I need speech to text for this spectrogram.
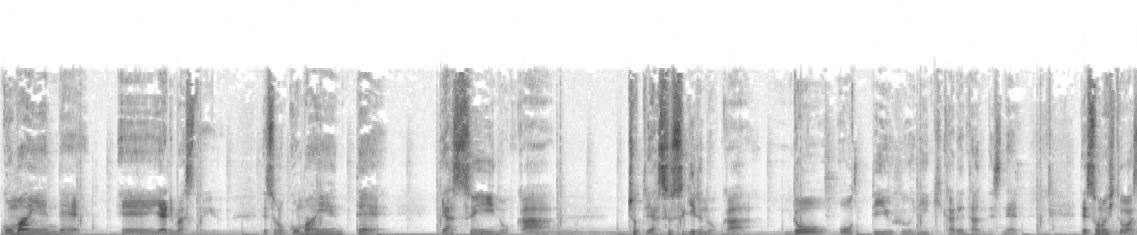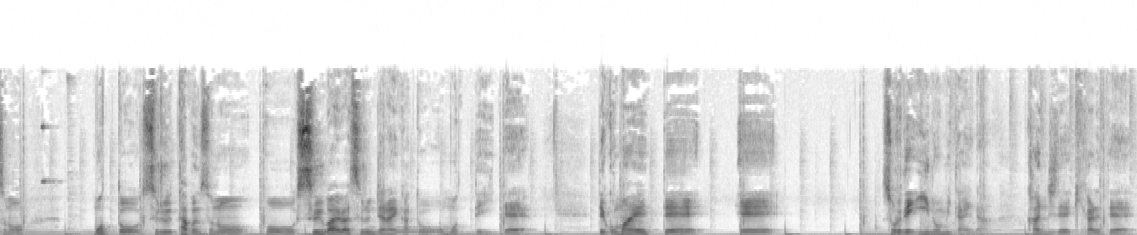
5万円で、えー、やりますという。でその5万円って安いのかちょっと安すぎるのかどう？っていうふうに聞かれたんですね。でその人はそのもっとする多分その数倍はするんじゃないかと思っていてで5万円ってえー、それでいいのみたいな感じで聞かれて、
